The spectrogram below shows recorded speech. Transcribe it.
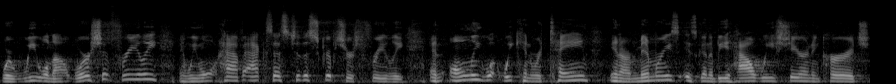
where we will not worship freely and we won't have access to the Scriptures freely. And only what we can retain in our memories is going to be how we share and encourage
